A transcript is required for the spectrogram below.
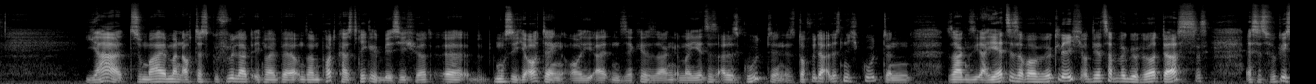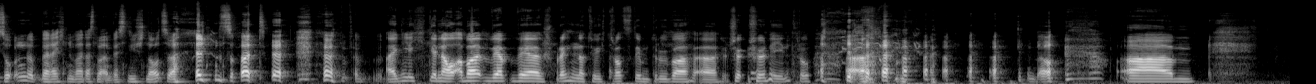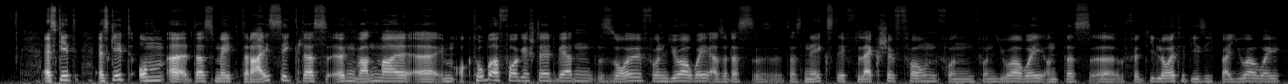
Ja, zumal man auch das Gefühl hat, ich meine, wer unseren Podcast regelmäßig hört, äh, muss sich auch denken, oh, die alten Säcke sagen immer, jetzt ist alles gut, dann ist doch wieder alles nicht gut. Dann sagen sie, ja, jetzt ist aber wirklich, und jetzt haben wir gehört, dass es ist wirklich so unberechenbar, dass man am besten die Schnauze halten sollte. Eigentlich genau, aber wir, wir sprechen natürlich trotzdem drüber. Äh, sch schöne Intro. genau. ähm, es geht, es geht um äh, das Mate 30, das irgendwann mal äh, im Oktober vorgestellt werden soll von Huawei, also das, das nächste Flagship-Phone von, von Huawei und das äh, für die Leute, die sich bei Huawei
